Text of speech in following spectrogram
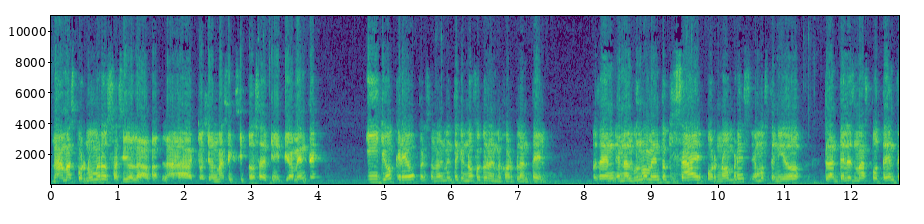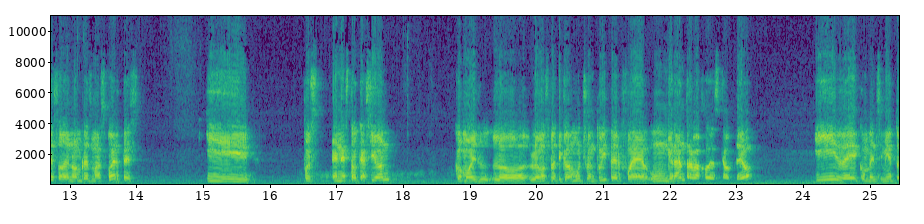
Nada más por números, ha sido la, la actuación más exitosa definitivamente. Y yo creo personalmente que no fue con el mejor plantel. O sea, en, en, algún momento quizá eh, por nombres hemos tenido planteles más potentes o de nombres más fuertes. Y pues en esta ocasión, como lo, hemos platicado mucho en Twitter, fue un gran trabajo de escauteo y de convencimiento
